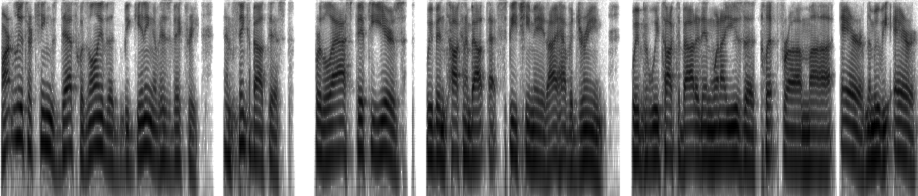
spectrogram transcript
Martin Luther King's death was only the beginning of his victory. And think about this for the last 50 years, we've been talking about that speech he made, I Have a Dream. We've, we talked about it in when I used a clip from uh, Air, the movie Air,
